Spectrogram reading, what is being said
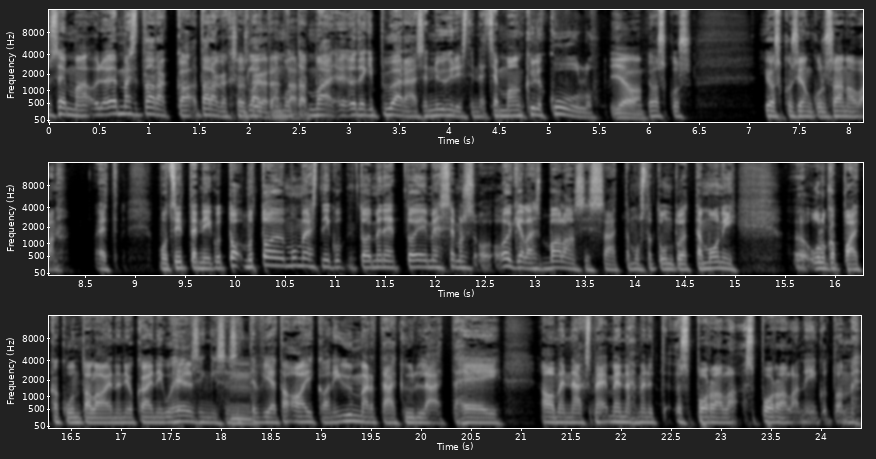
sen mä, no en mä se tarakka, tarakaksi olisi Pyörän laittanut, mutta mä jotenkin pyörää sen yhdistin, että sen mä oon kyllä kuullut Joo. joskus, joskus jonkun sanovan. Et, mutta sitten niinku, to, mut toi mun mielestä niinku, toi, menee, toi ei mene semmoisessa oikeanlaisessa balanssissa, että musta tuntuu, että moni ulkopaikkakuntalainen, joka ei niinku Helsingissä mm. sitten vietä aikaa, niin ymmärtää kyllä, että hei, no, mennäänkö me, mennään me nyt sporalla, sporalla niinku tonne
